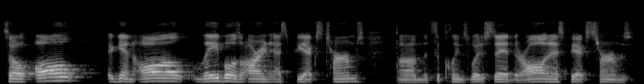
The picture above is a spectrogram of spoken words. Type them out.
So all, again, all labels are in SPX terms. Um, that's the cleanest way to say it. They're all in SPX terms.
